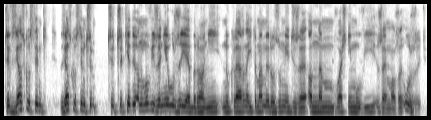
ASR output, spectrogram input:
Czy w związku z tym, w związku z tym czy, czy, czy kiedy on mówi, że nie użyje broni nuklearnej, to mamy rozumieć, że on nam właśnie mówi, że może użyć?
